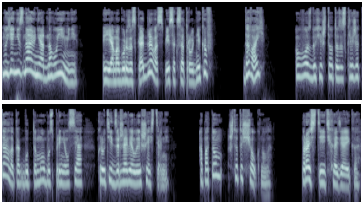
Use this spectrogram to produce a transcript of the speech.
«Но я не знаю ни одного имени». «Я могу разыскать для вас список сотрудников?» «Давай». В воздухе что-то заскрежетало, как будто Мобус принялся крутить заржавелые шестерни. А потом что-то щелкнуло. «Простите, хозяйка,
